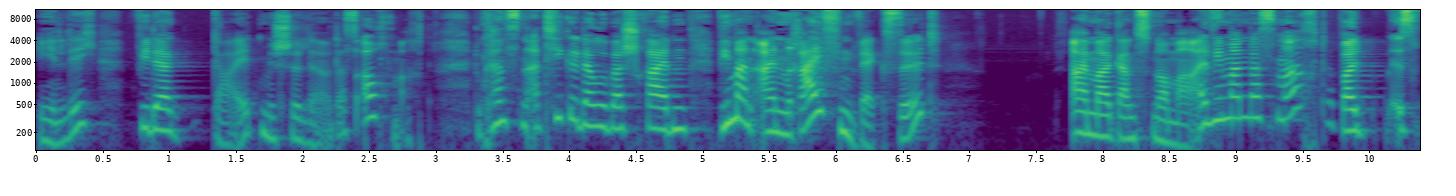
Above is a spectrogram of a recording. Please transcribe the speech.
ähnlich wie der Guide Michelin das auch macht. Du kannst einen Artikel darüber schreiben, wie man einen Reifen wechselt. Einmal ganz normal, wie man das macht, weil es,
